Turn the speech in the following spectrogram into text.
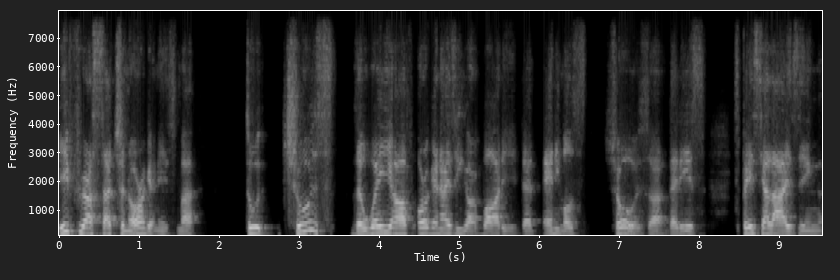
if you are such an organism, uh, to choose the way of organizing your body that animals chose, uh, that is specializing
